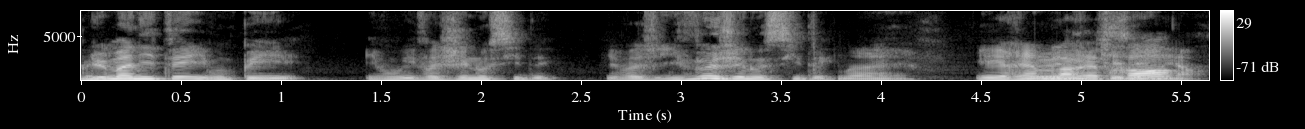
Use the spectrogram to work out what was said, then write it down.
l'humanité, ils vont payer. Ils vont, il va génocider. Il, va, il veut génocider. Ouais. Et rien ne l'arrêtera.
